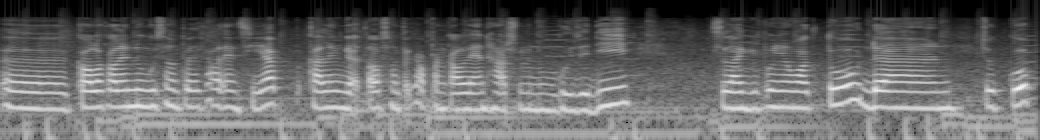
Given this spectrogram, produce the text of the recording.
Uh, kalau kalian nunggu sampai kalian siap kalian nggak tahu sampai kapan kalian harus menunggu. Jadi selagi punya waktu dan cukup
